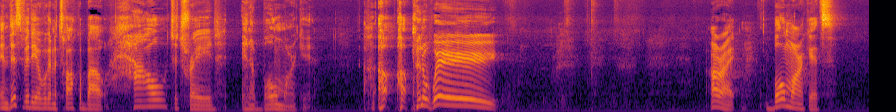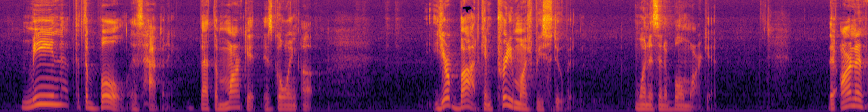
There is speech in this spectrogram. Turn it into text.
In this video, we're going to talk about how to trade in a bull market. Up, up, and away! All right, bull markets mean that the bull is happening, that the market is going up. Your bot can pretty much be stupid when it's in a bull market. There aren't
